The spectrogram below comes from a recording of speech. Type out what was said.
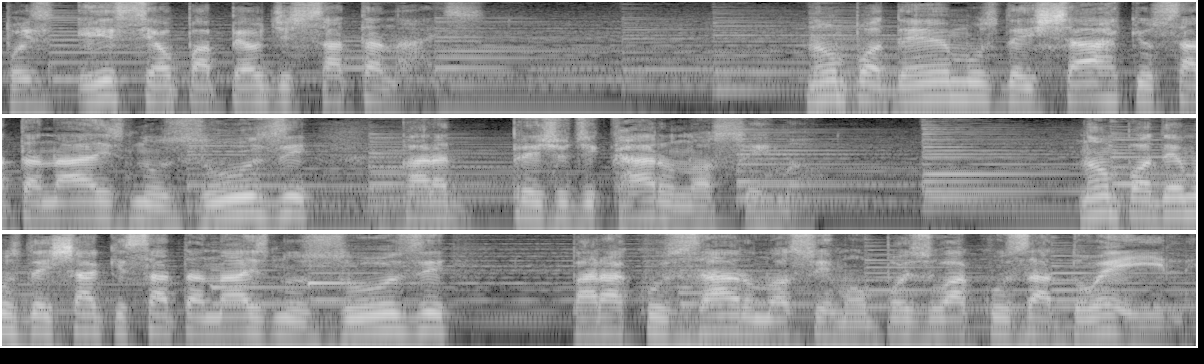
pois esse é o papel de Satanás. Não podemos deixar que o Satanás nos use para prejudicar o nosso irmão. Não podemos deixar que Satanás nos use para acusar o nosso irmão, pois o acusador é ele.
